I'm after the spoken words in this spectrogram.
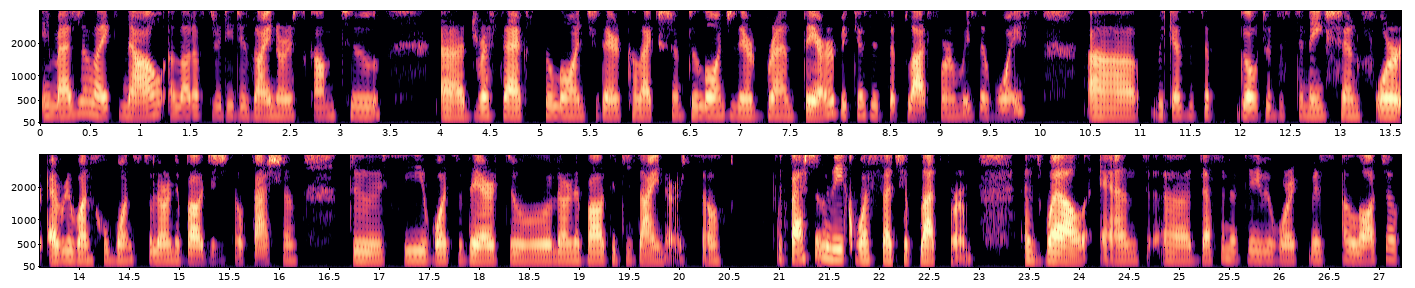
imagine like now a lot of 3D designers come to uh, DressX to launch their collection, to launch their brand there because it's a platform with a voice, uh, because it's a go to destination for everyone who wants to learn about digital fashion, to see what's there, to learn about the designers. So the Fashion Week was such a platform as well. And uh, definitely we worked with a lot of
